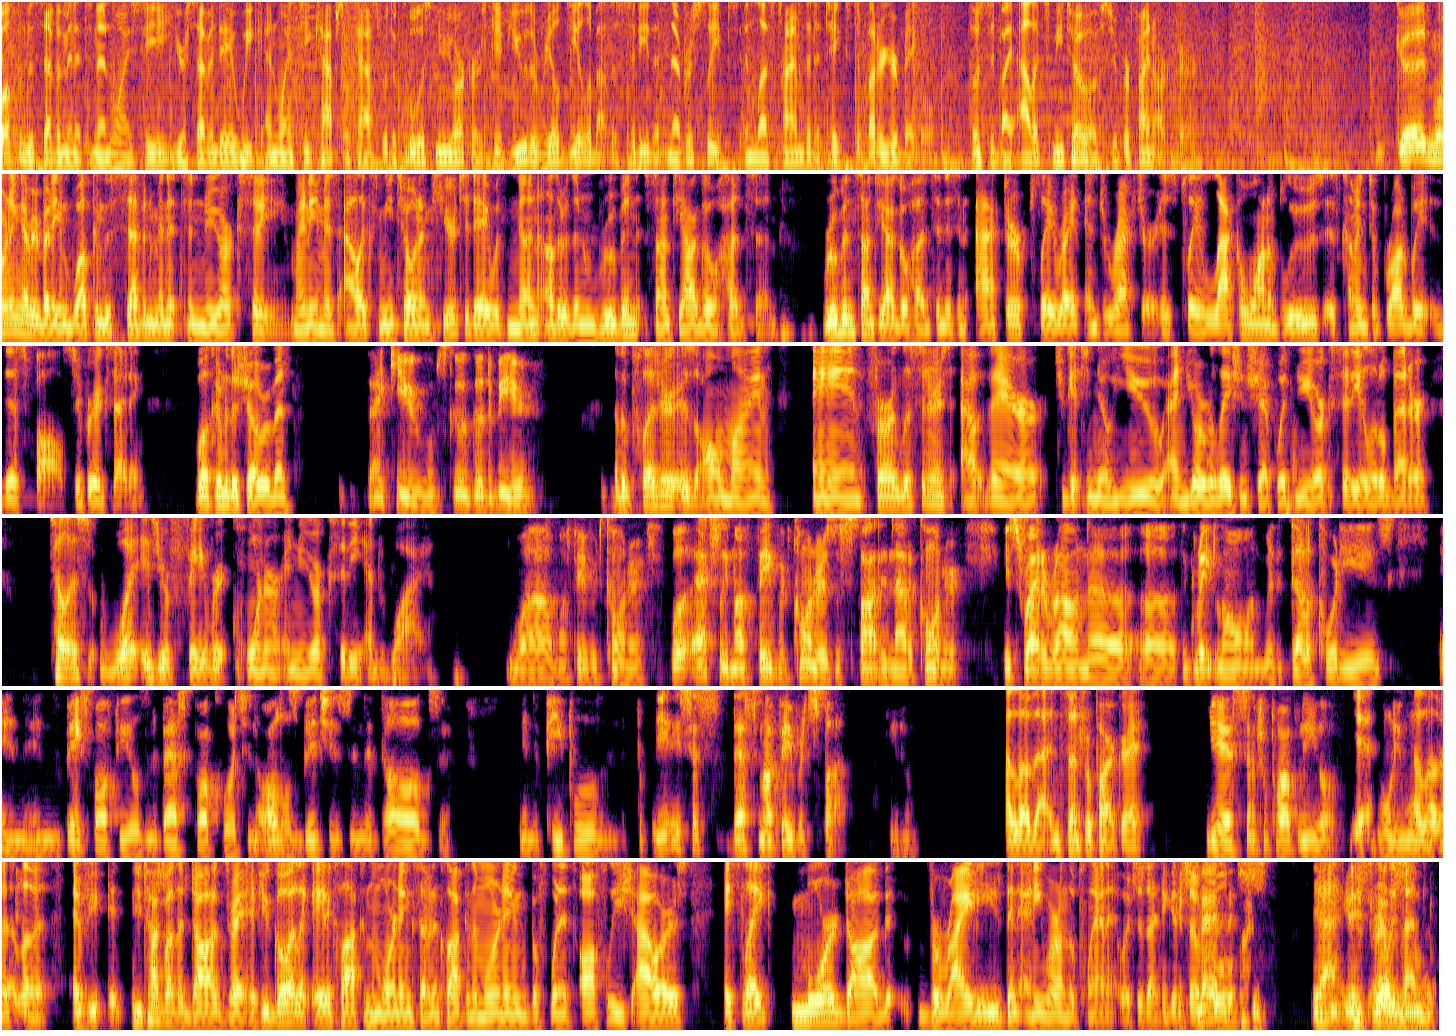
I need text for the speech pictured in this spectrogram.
Welcome to 7 Minutes in NYC, your seven day a week NYC capsule cast where the coolest New Yorkers give you the real deal about the city that never sleeps in less time than it takes to butter your bagel. Hosted by Alex Mitow of Superfine Art Fair. Good morning, everybody, and welcome to 7 Minutes in New York City. My name is Alex Mitow, and I'm here today with none other than Ruben Santiago Hudson. Ruben Santiago Hudson is an actor, playwright, and director. His play Lackawanna Blues is coming to Broadway this fall. Super exciting. Welcome to the show, Ruben. Thank you. It's good, good to be here. The pleasure is all mine. And for our listeners out there to get to know you and your relationship with New York City a little better, tell us what is your favorite corner in New York City and why? Wow, my favorite corner. Well, actually, my favorite corner is a spot and not a corner. It's right around uh, uh, the Great Lawn where the Delacorte is, and, and the baseball fields and the basketball courts and all those benches and the dogs and the people. And it's just that's my favorite spot. You know. I love that in Central Park, right? Yeah, Central Park, New York. Yeah, only one. I love it. I love it. And if you you talk about the dogs, right? If you go at like eight o'clock in the morning, seven o'clock in the morning, when it's off leash hours, it's like more dog varieties than anywhere on the planet, which is I think is it's so madness. cool. yeah, it's, it's really madness.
